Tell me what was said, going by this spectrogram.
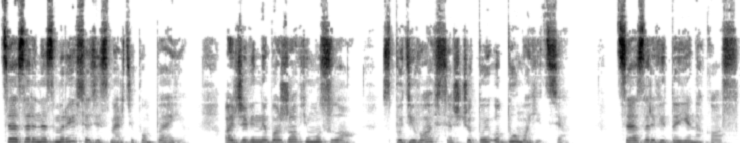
Цезар не змирився зі смертю Помпея, адже він не бажав йому зла, сподівався, що той одумається. Цезар віддає наказ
